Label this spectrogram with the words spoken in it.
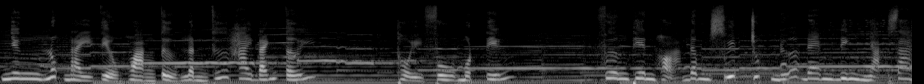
Nhưng lúc này tiểu hoàng tử lần thứ hai đánh tới. Thổi phù một tiếng, Phương thiên họa đâm suýt chút nữa đem đinh nhạc ra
